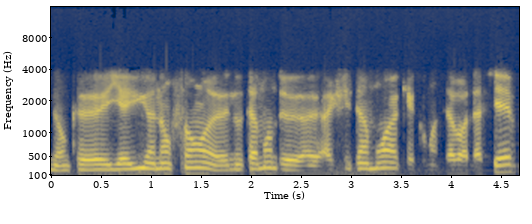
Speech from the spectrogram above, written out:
donc euh, il y a eu un enfant, euh, notamment de euh, âgé d'un mois, qui a commencé à avoir de la fièvre.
